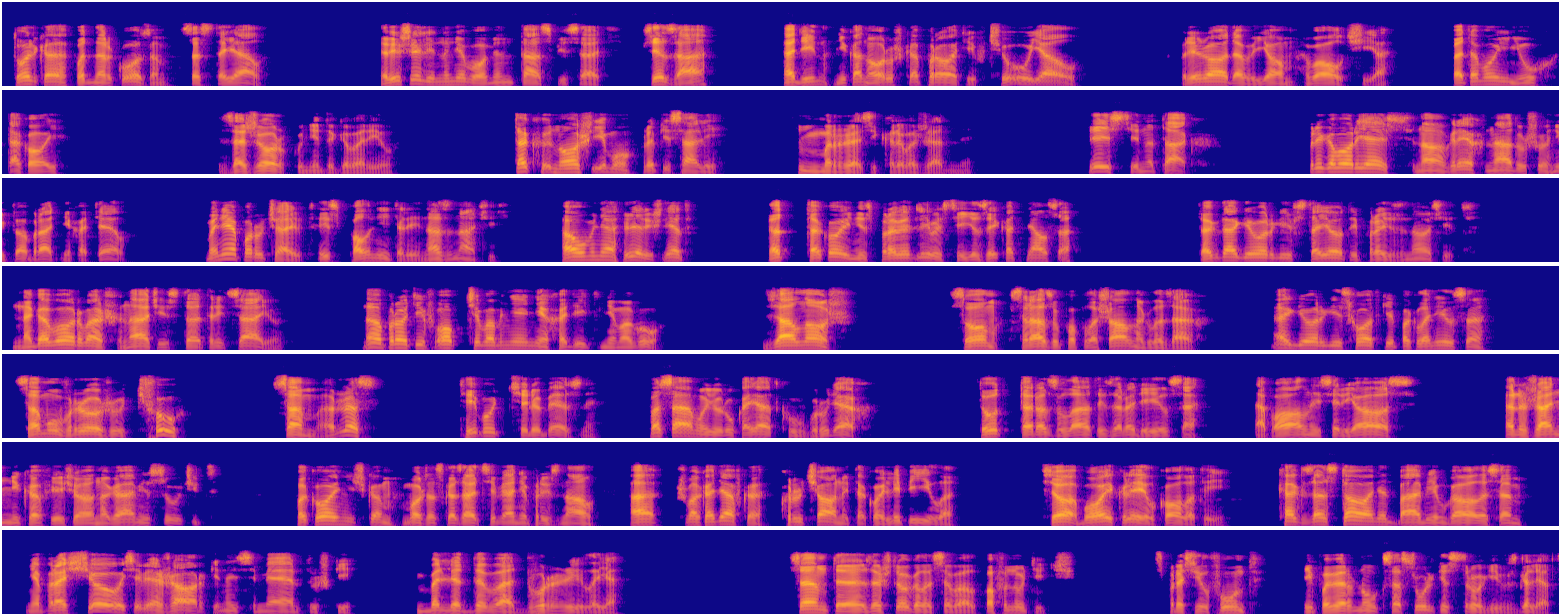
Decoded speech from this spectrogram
только под наркозом состоял. Решили на него мента списать. Все за. Один Никанорушка против. Чуял. Природа в нем волчья, потому и нюх такой. За Жорку не договорил. Так нож ему прописали. Мрази кровожадные. Истинно так. Приговор есть, но грех на душу никто брать не хотел. Мне поручают исполнителей назначить, а у меня, веришь, нет. От такой несправедливости язык отнялся. Тогда Георгий встает и произносит — Наговор ваш начисто отрицаю, но против общего мнения ходить не могу. Взял нож. Сом сразу поплашал на глазах, а Георгий сходки поклонился. Саму в рожу, чу! Сам раз, и будьте любезны, по самую рукоятку в грудях. Тут-то разлад и зародился, на полный серьез. Ржанников еще ногами сучит. Покойничком, можно сказать, себя не признал, а шмакодявка крученый такой лепила. Все, бой клеил колотый. Как застонет бабьим голосом, не прощу себе Жоркиной смертушки, бледова двурылая. Сам-то за что голосовал, Пафнутич? — спросил Фунт, и повернул к сосульке строгий взгляд.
